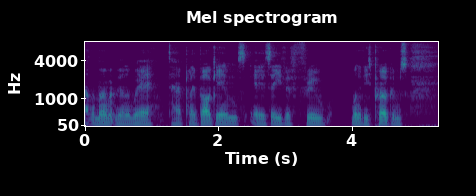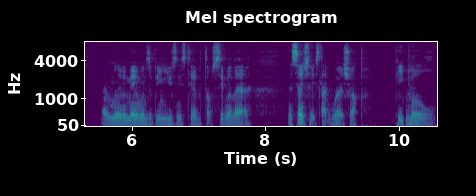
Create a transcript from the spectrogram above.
at the moment the only way to have play board games is either through one of these programs, and one of the main ones I've been using is Tabletop Simulator. And essentially, it's like workshop. People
